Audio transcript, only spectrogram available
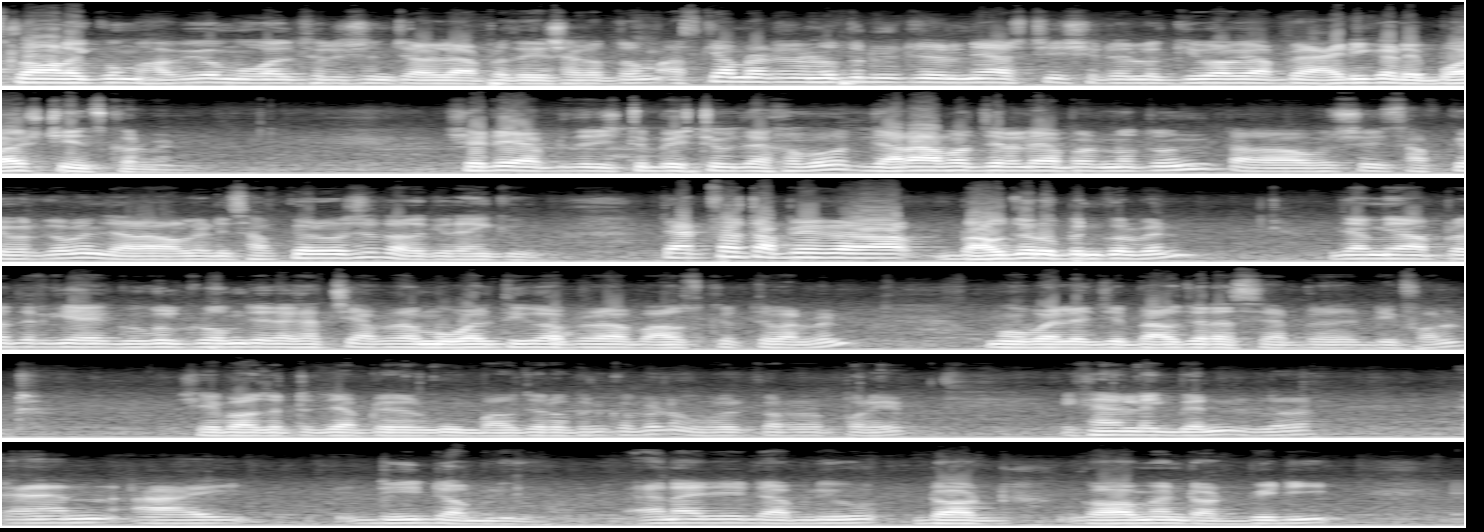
আসসালামু আলাইকুম Habib, mobile solution চ্যানেলে আপনাদেরকে স্বাগতম। আজকে আমরা একটা নতুন ডিটেল নিয়ে আসছি, সেটা হলো কীভাবে আপনার আইডি কার্ডে বয়স চেঞ্জ করবেন। সেটাই আপনাদের স্টেপ বাই স্টেপ দেখাবো। যারা আমার চ্যানেলে আপনার নতুন, তারা অবশ্যই সাবস্ক্রাইব করবেন। যারা অলরেডি সাবস্ক্রাইব করেছে, তাদেরকে থ্যাংক ইউ তো অ্যাট ফার্স্ট আপনি একটা ব্রাউজার ওপেন করবেন, যে আমি আপনাদেরকে গুগল ক্রোম দিয়ে দেখাচ্ছি। আপনারা মোবাইল থেকেও আপনারা ব্রাউজ করতে পারবেন। মোবাইলে যে ব্রাউজার আছে আপনার ডিফল্ট সেই ব্রাউজারটা দিয়ে আপনি ব্রাউজার ওপেন করবেন। ওপেন করার পরে এখানে লিখবেন N I DW NIDW dot government dot BD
